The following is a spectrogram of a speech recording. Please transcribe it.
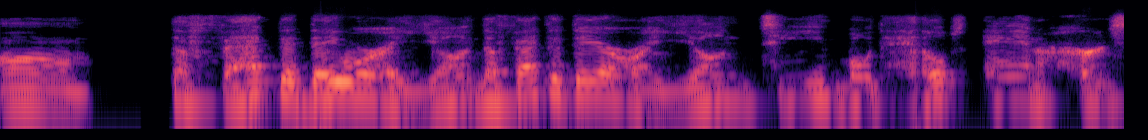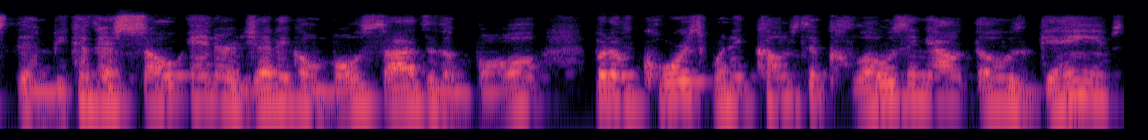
Um, the fact that they were a young, the fact that they are a young team both helps and hurts them because they're so energetic on both sides of the ball. But of course, when it comes to closing out those games,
